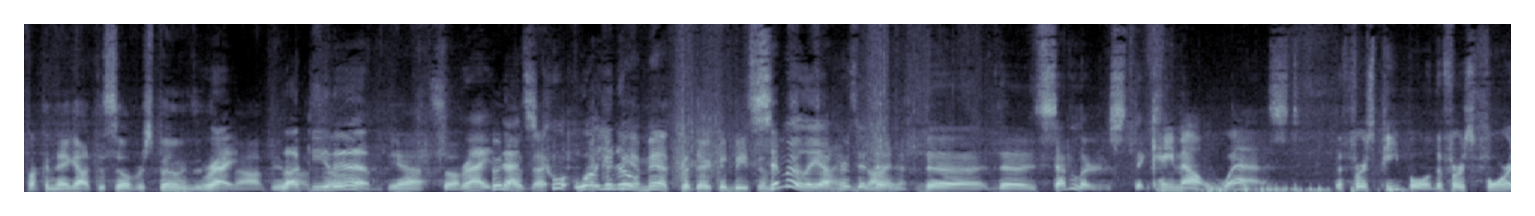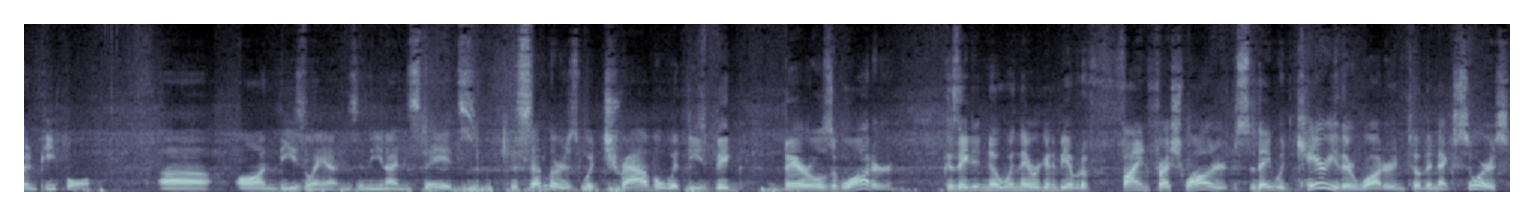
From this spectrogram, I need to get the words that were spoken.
fucking, they got the silver spoons Right. mouth. Lucky so- them. Yeah. So Right, who that's knows? That- cool. Well, it you could be a myth, but there could be some. Similarly, some I've heard that the, the the settlers that came out west, the first people, the first foreign people uh, on these lands in the United States, the settlers would travel with these big barrels of water because they didn't know when they were going to be able to find fresh water. So they would carry their water until the next source,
